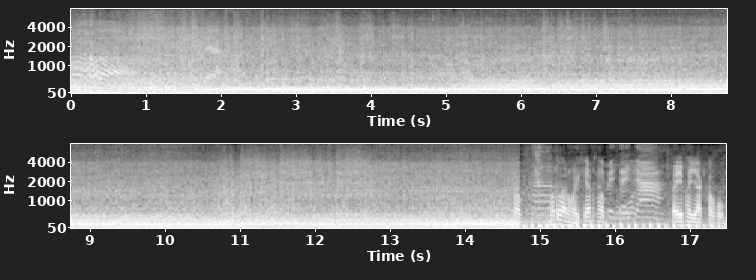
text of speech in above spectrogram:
อ่าเนี่ย ครับมัตตบัน หอยแคทครับ ไปใช้จ้าไปพยักครับผม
